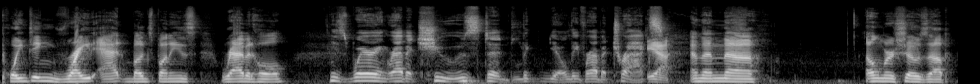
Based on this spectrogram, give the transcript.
pointing right at Bugs Bunny's rabbit hole. He's wearing rabbit shoes to you know leave rabbit tracks. Yeah. And then uh, Elmer shows up,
